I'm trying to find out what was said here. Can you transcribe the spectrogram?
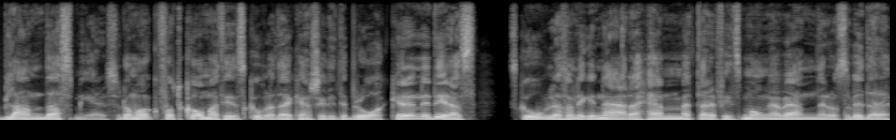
blandas mer. Så de har fått komma till en skola där det kanske är lite bråkigare än i deras skola som ligger nära hemmet, där det finns många vänner och så vidare.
